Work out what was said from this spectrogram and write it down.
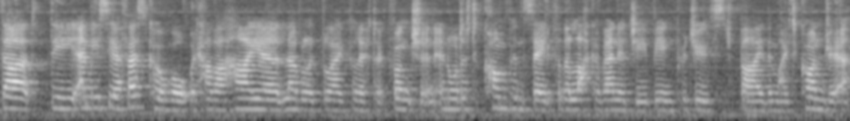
that the ME-CFS cohort would have a higher level of glycolytic function in order to compensate for the lack of energy being produced by the mitochondria.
